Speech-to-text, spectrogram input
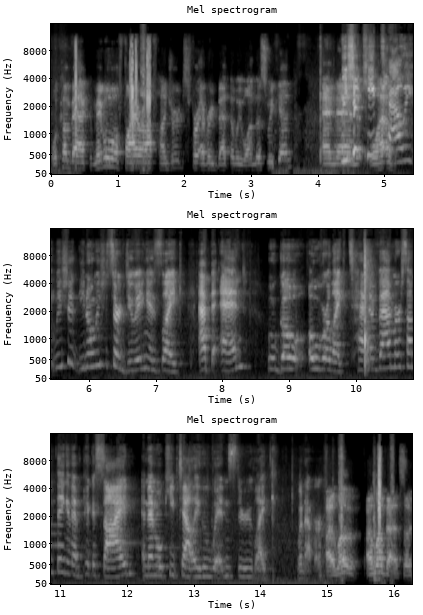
we'll come back. Maybe we'll fire off hundreds for every bet that we won this weekend. And then we should keep we'll have- tally. We should, you know, what we should start doing is like at the end, we'll go over like ten of them or something, and then pick a side, and then we'll keep tally who wins through like whatever. I love I love that. So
